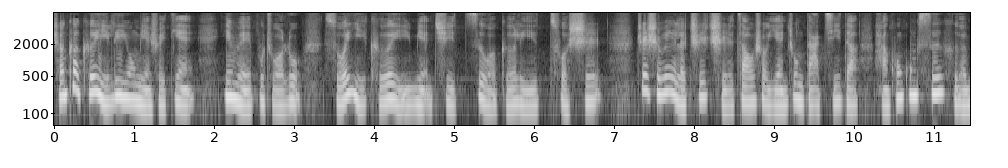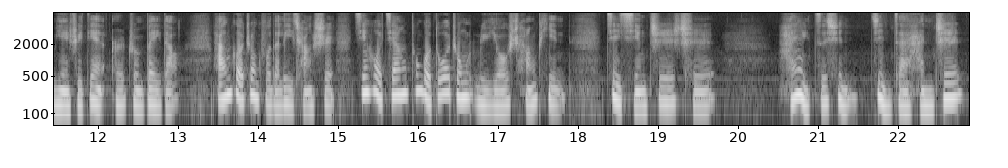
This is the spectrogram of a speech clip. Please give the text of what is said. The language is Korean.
乘客可以利用免税店，因为不着陆，所以可以免去自我隔离措施。这是为了支持遭受严重打击的航空公司和免税店而准备的。韩国政府的立场是，今后将通过多种旅游产品进行支持。韩语资讯尽在韩知。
